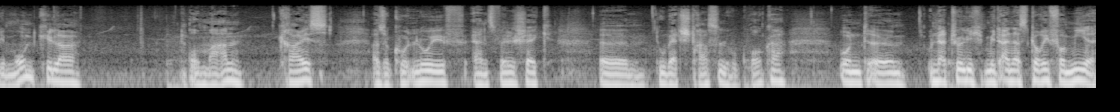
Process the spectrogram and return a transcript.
Dämonenkiller Romankreis, also Kurt Louis, Ernst Wilczek, äh, Hubert Strassel, Hug Walker und, äh, und natürlich mit einer Story von mir.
